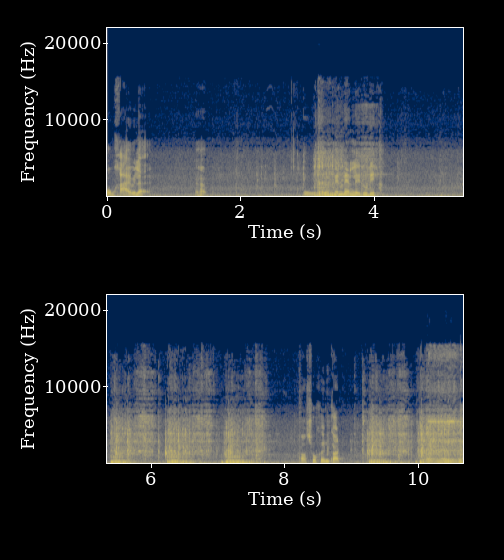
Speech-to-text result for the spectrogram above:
ผมขายไปแล้วนะครับโอ้เครื่องแน่นๆเลยดูดิ เอาชกขึ้นก่อน เอ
